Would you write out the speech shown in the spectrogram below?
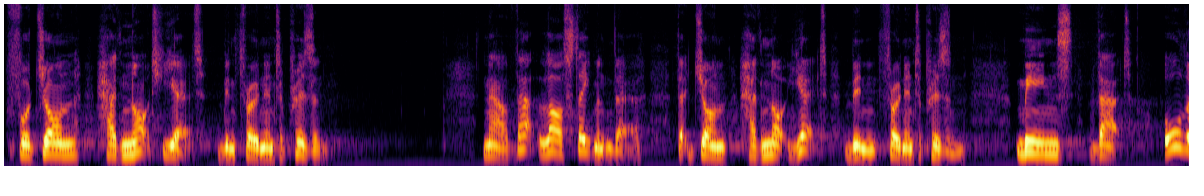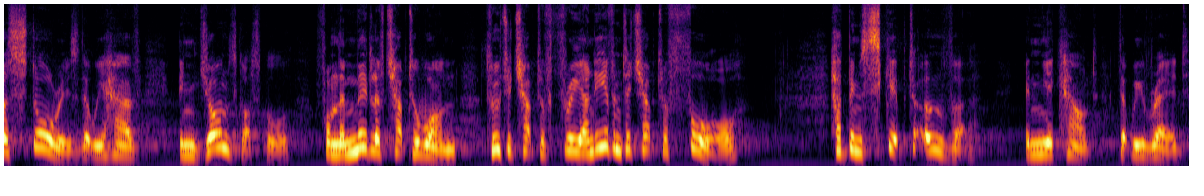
for John had not yet been thrown into prison. Now, that last statement there, that John had not yet been thrown into prison, means that all the stories that we have in John's Gospel, from the middle of chapter 1 through to chapter 3 and even to chapter 4, have been skipped over in the account that we read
